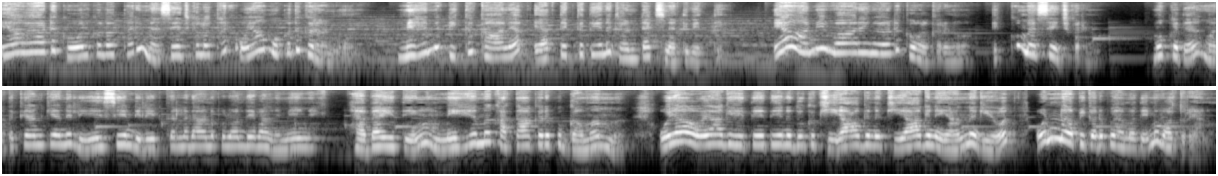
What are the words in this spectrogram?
එයා ඔයාට කෝල් කළොත් හරි මැසේජ් කළොත් හරි ඔයා මොකද කරන්න ඕනේ. මෙහෙම ටික්ක කාලයක් එයත් එක්ක තියෙන කන්ටෙක්ස් නැතිවෙත්ති. එයා අනිවාරෙන් ඔයාට කෝල් කරනවා එක්ක මැසේජ් කරනවා. මොකද මතකයන් කියන්නේ ලේසියෙන් ඩිලිට් කරලා දාන්න පුළුවන් දේවල් නෙමෙයිනේ. හැබැයි ඉතින් මෙහෙම කතා කරපු ගමම්ම ඔයා ඔයාගේ හිතේ තියෙන දුක කියාගෙන කියාගෙන යන්න ගියොත් ඔන්න අපි කරපු හැමදේම වතුර යනවා.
